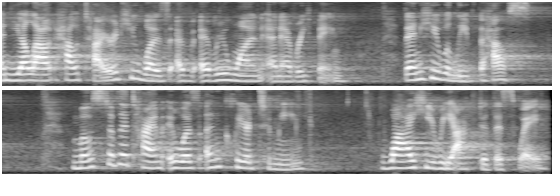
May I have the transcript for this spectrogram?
and yell out how tired he was of everyone and everything. Then he would leave the house. Most of the time, it was unclear to me why he reacted this way.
